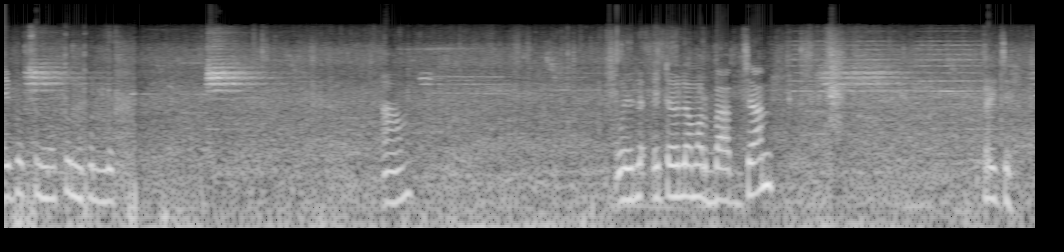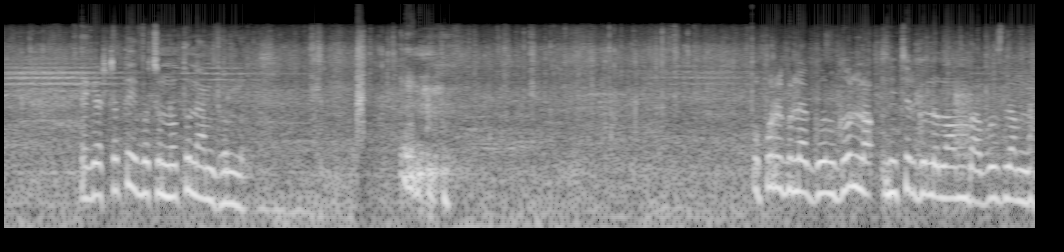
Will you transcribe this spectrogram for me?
এই বছর নতুন ধরলো। আম। এটা হলো আমার বাপজান। এই যে, এই গাছটাতে এই বছর নতুন আম ধরলো। উপরেগুলা গোল গোল নিচেরগুলো লম্বা, বুঝলাম না।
